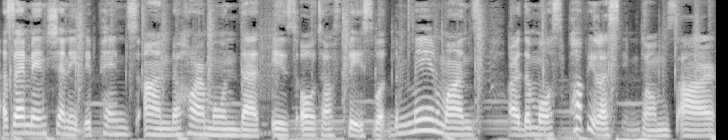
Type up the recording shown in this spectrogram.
As I mentioned, it depends on the hormone that is out of place. But the main ones are the most popular symptoms are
